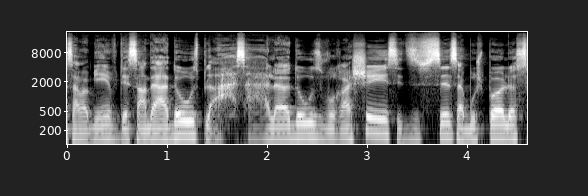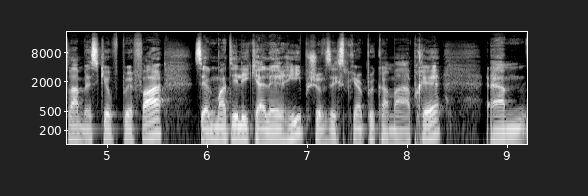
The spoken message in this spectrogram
ça va bien, vous descendez à 12, puis là, ah, ça, à 12, vous rushez, c'est difficile, ça bouge pas, là, souvent, ben, ce que vous pouvez faire, c'est augmenter les calories, puis je vais vous expliquer un peu comment après. Euh,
